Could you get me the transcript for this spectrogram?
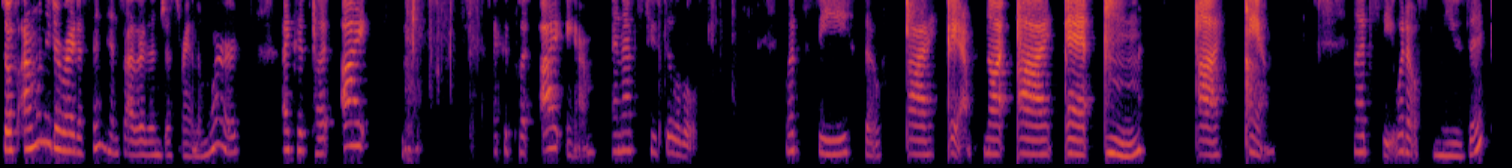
So if I wanted to write a sentence rather than just random words, I could put I, I could put I am, and that's two syllables. Let's see. So I am, not I am. I am. Let's see, what else? Music.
